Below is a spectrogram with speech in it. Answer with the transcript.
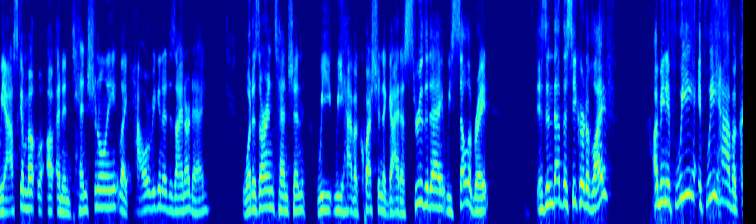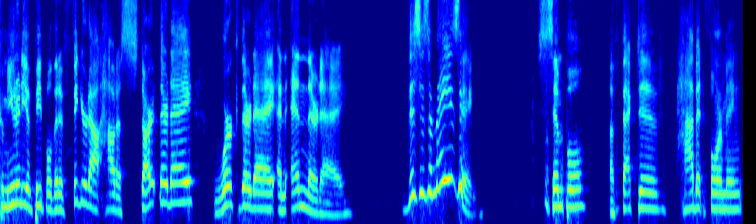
We ask them uh, an intentionally like how are we going to design our day? What is our intention? We we have a question to guide us through the day. We celebrate isn't that the secret of life? I mean, if we if we have a community of people that have figured out how to start their day, work their day, and end their day, this is amazing. Simple, effective, habit forming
